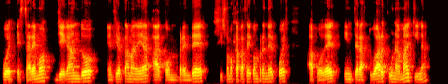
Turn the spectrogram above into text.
pues estaremos llegando, en cierta manera, a comprender, si somos capaces de comprender, pues a poder interactuar con una máquina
